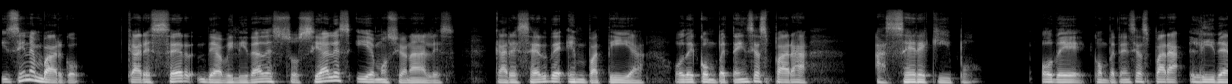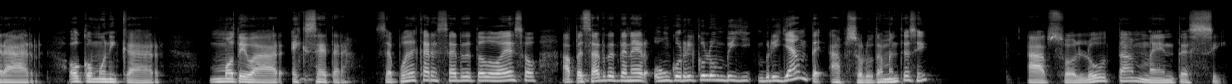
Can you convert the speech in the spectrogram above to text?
y sin embargo, carecer de habilidades sociales y emocionales, carecer de empatía o de competencias para hacer equipo o de competencias para liderar o comunicar, motivar, etc. ¿Se puede carecer de todo eso a pesar de tener un currículum brillante? Absolutamente sí. Absolutamente sí.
